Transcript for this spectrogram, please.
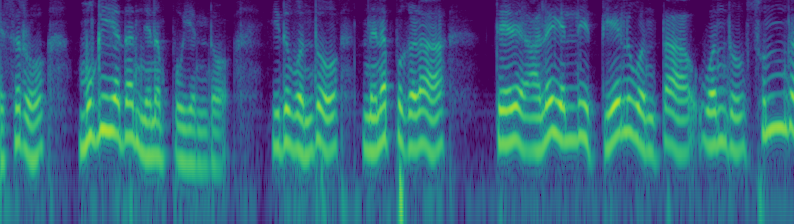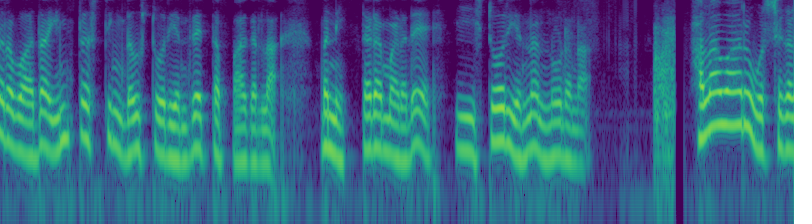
ಹೆಸರು ಮುಗಿಯದ ನೆನಪು ಎಂದು. ಇದು ಒಂದು ನೆನಪುಗಳ ತೇ ಅಲೆಯಲ್ಲಿ ತೇಲುವಂಥ ಒಂದು ಸುಂದರವಾದ ಇಂಟ್ರೆಸ್ಟಿಂಗ್ ಲವ್ ಸ್ಟೋರಿ ಅಂದರೆ ತಪ್ಪಾಗಲ್ಲ. ಬನ್ನಿ, ತಡ ಮಾಡದೆ ಈ ಸ್ಟೋರಿಯನ್ನು ನೋಡೋಣ. ಹಲವಾರು ವರ್ಷಗಳ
